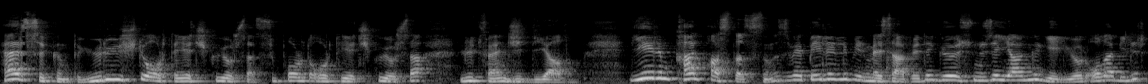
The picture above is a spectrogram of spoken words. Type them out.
her sıkıntı yürüyüşte ortaya çıkıyorsa, sporda ortaya çıkıyorsa lütfen ciddiye alın. Diyelim kalp hastasısınız ve belirli bir mesafede göğsünüze yangı geliyor olabilir.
